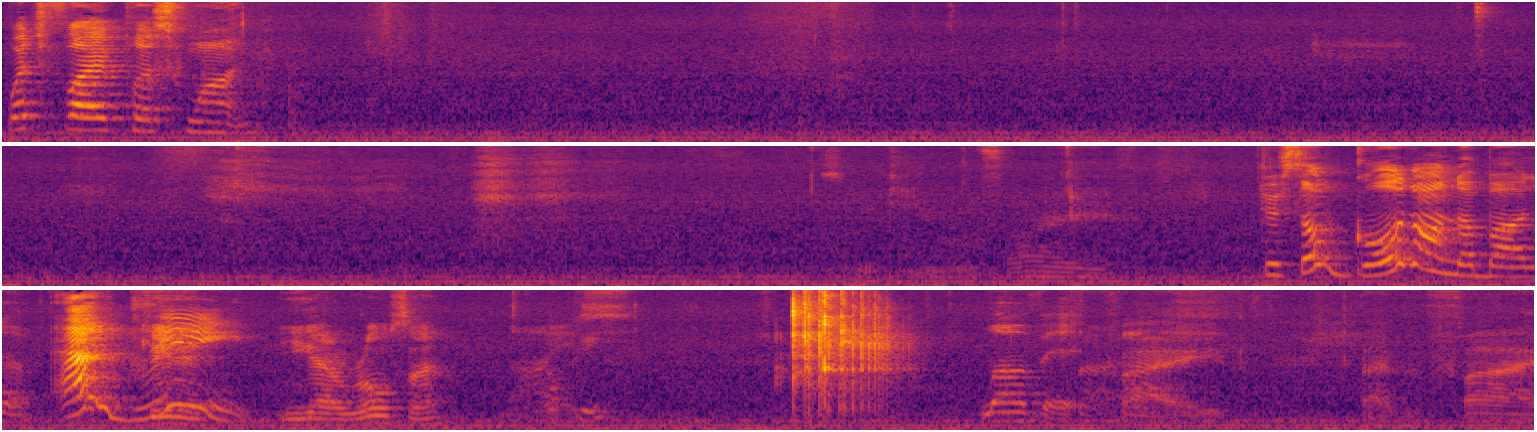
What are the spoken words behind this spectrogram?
What's five plus one? There's some gold on the bottom and green. You gotta roll, son. Okay. Love it. Five. Five and five.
